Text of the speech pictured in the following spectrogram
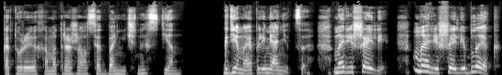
который эхом отражался от больничных стен. «Где моя племянница? Мэри Шелли! Мэри Шелли Блэк!»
